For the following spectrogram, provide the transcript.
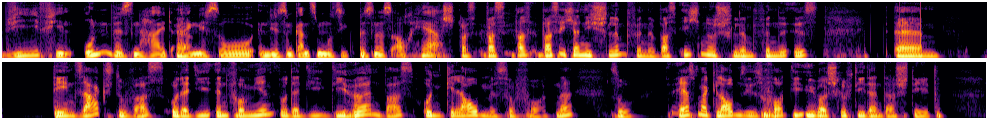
wie viel Unwissenheit Ja. eigentlich so in diesem ganzen Musikbusiness auch herrscht. Was, was, was, was ich ja nicht schlimm finde, was ich nur schlimm finde, ist, ähm, denen sagst du was oder die informieren oder die, die hören was und glauben es sofort. Ne? So, erstmal glauben sie sofort die Überschrift, die dann da steht.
